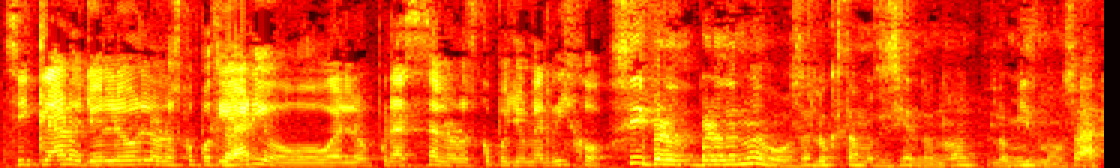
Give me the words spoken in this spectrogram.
sí, claro, yo leo el horóscopo Claro. diario o el- gracias al horóscopo yo me rijo. Sí, pero, pero de nuevo, o sea, es lo que estamos diciendo, ¿no? Lo mismo, o sea,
